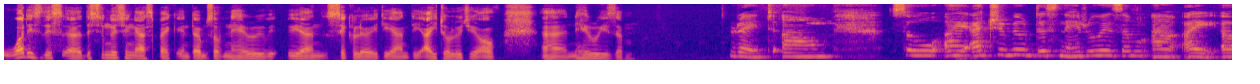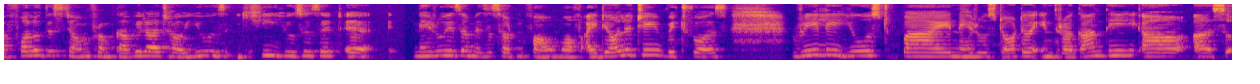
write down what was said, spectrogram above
what is this uh, distinguishing aspect in terms of Nehruvian secularity and the ideology of uh, Nehruism? Right. Um, so I attribute this Nehruism. Uh, I uh, follow this term from Kaviraj. How use he uses it. Uh, Nehruism is a certain form of ideology which was really used by Nehru's daughter Indira Gandhi uh, uh, so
